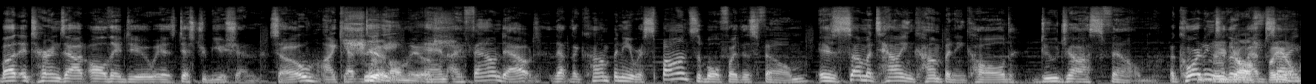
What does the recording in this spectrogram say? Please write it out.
but it turns out all they do is distribution. So I kept Shit digging, on this. and I found out that the company responsible for this film is some Italian company called Dujas Film. According to their website, Film.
